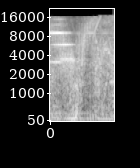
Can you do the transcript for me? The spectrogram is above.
Anything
